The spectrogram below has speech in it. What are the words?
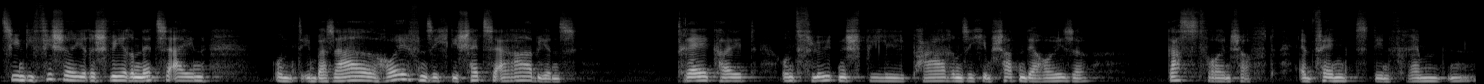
ziehen die Fischer ihre schweren Netze ein und im Basar häufen sich die Schätze Arabiens. Trägheit und Flötenspiel paaren sich im Schatten der Häuser. Gastfreundschaft empfängt den Fremden.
